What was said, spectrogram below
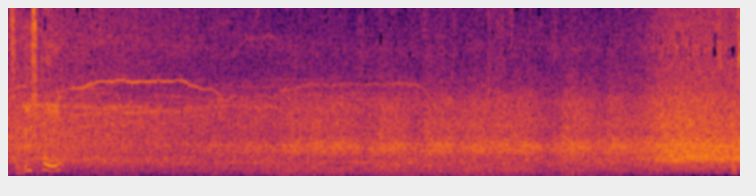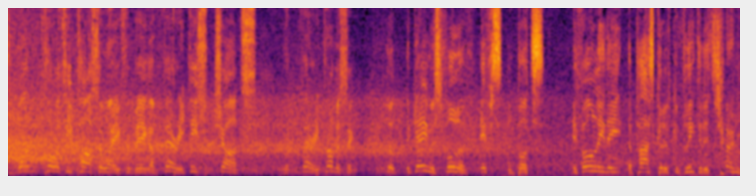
It's a loose ball. One quality pass away from being a very decent chance. Looked very promising. Look, the game is full of ifs and buts. If only the, the pass could have completed its journey.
